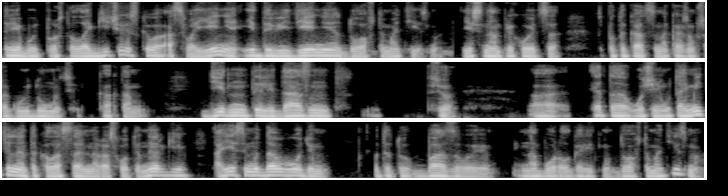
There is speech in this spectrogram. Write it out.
требуют просто логического освоения и доведения до автоматизма. Если нам приходится спотыкаться на каждом шагу и думать, как там didn't или doesn't, все. А, это очень утомительно, это колоссальный расход энергии. А если мы доводим вот эту базовый набор алгоритмов до автоматизма,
